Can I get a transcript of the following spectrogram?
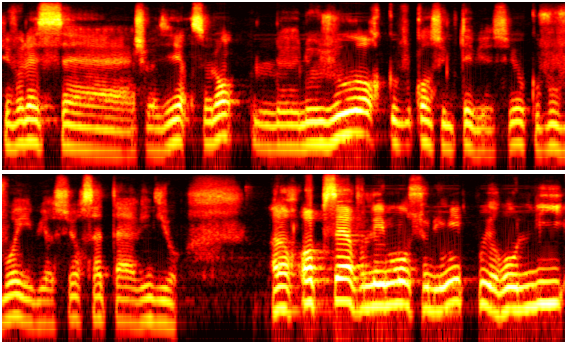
je vous laisse euh, choisir selon le, jour que vous consultez, bien sûr, que vous voyez, bien sûr, cette vidéo. Alors, observe les mots soulignés, puis relis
